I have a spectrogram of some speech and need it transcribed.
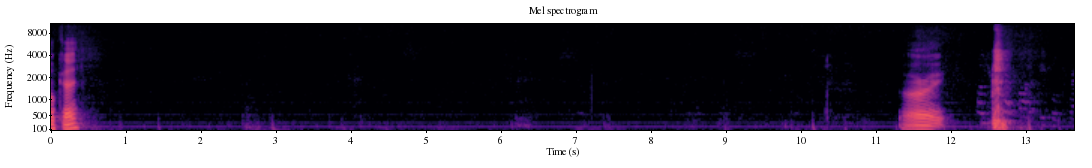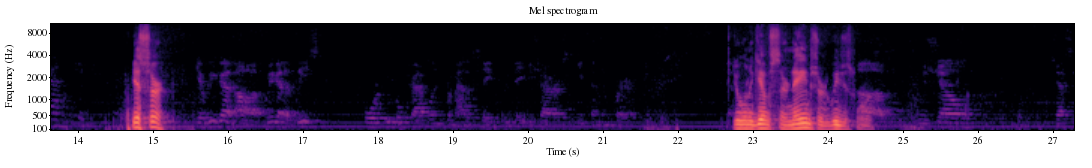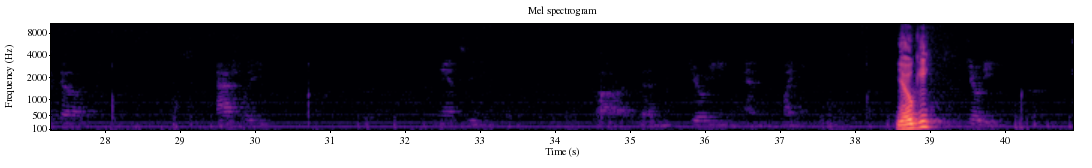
Okay. All right. Yes, sir. Do you want to give us their names, or do we just want to? Yogi?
